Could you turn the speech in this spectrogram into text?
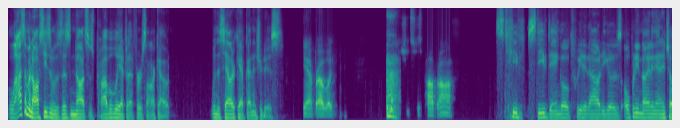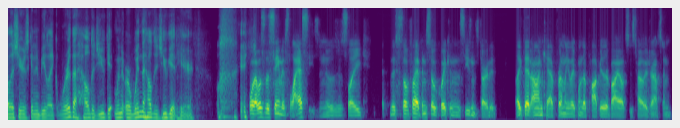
the last time an off season was this nuts was probably after that first lockout when the salary cap got introduced. Yeah, probably. She's just popping off. Steve Steve Dangle tweeted out he goes opening night in the NHL this year is going to be like where the hell did you get when or when the hell did you get here? Well, that was the same as last season. It was just like this stuff happened so quick and then the season started. Like that on cap friendly, like one of the popular buyouts is Tyler Johnson.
